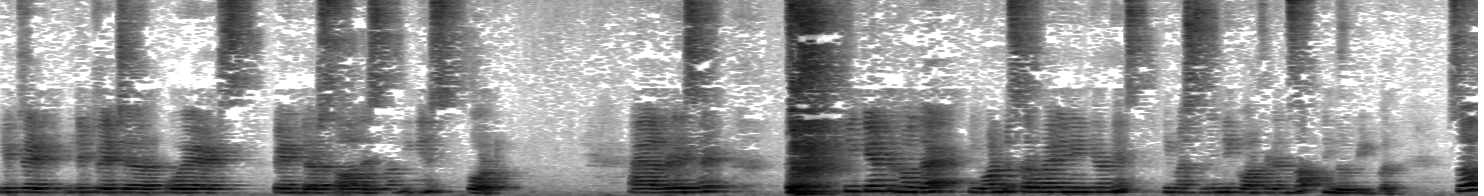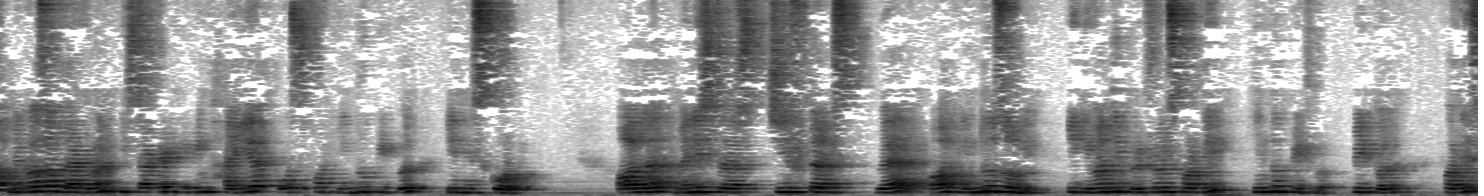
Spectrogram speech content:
literate, literature, poets, painters, all this one in his court. I already said he came to know that he want to survive in India means he must win the confidence of Hindu people. So because of that one, he started giving higher posts for Hindu people in his court. All the ministers, chieftains were all Hindus only. He given the preference for the Hindu people, people for his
